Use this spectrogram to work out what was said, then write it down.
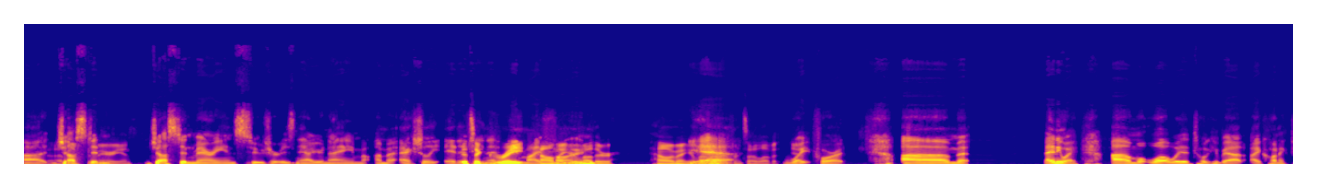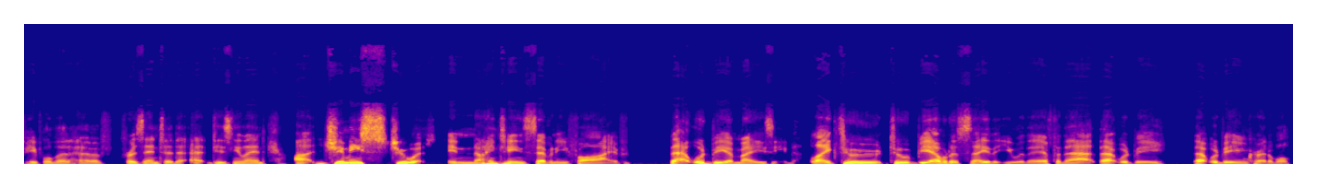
uh uh, Justin Marion. Justin Marion Suter is now your name. I'm actually editing It's a it great in my How I. Met Your Mother. How I Met Your Mother Yeah. reference. I love it. Yeah. Wait for it. Um anyway, um while we're talking about iconic people that have presented at Disneyland, uh Jimmy Stewart in 1975. That would be amazing. Like to to be able to say that you were there for that, that would be that would be incredible.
